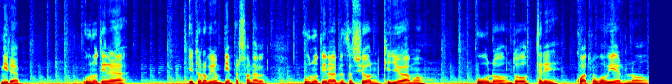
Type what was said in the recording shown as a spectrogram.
Mira, uno tiene, esto es una opinión bien personal, uno tiene la sensación que llevamos uno, dos, tres, cuatro gobiernos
